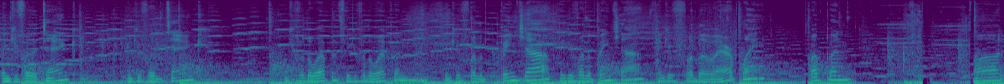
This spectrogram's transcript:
Thank you for the tank. Thank you for the tank. Thank you for the weapon. Thank you for the weapon. Thank you for the paint job. Thank you for the paint job. Thank you for the airplane. Weapon. Mud.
